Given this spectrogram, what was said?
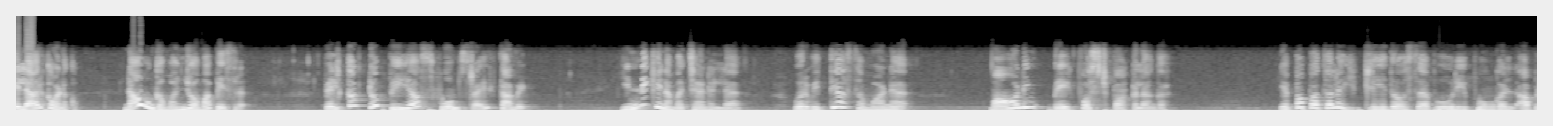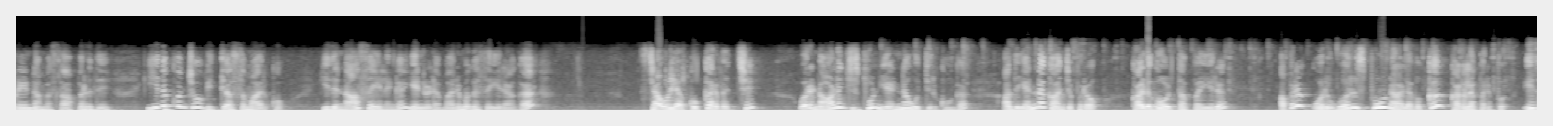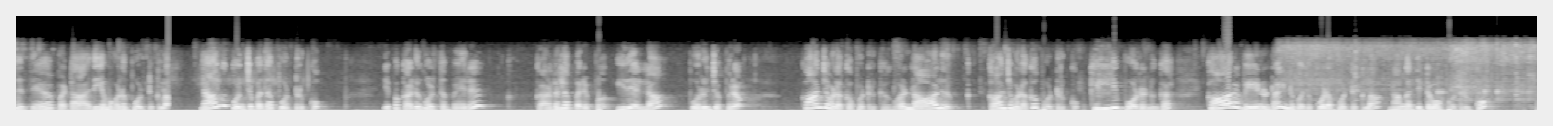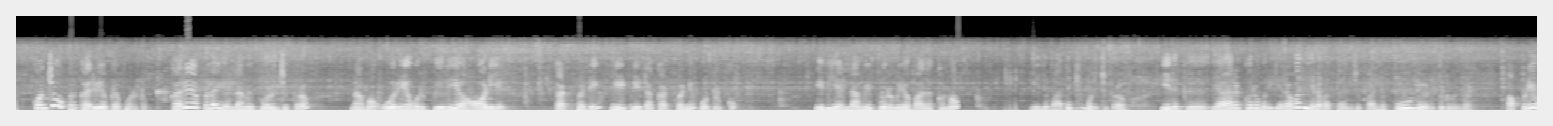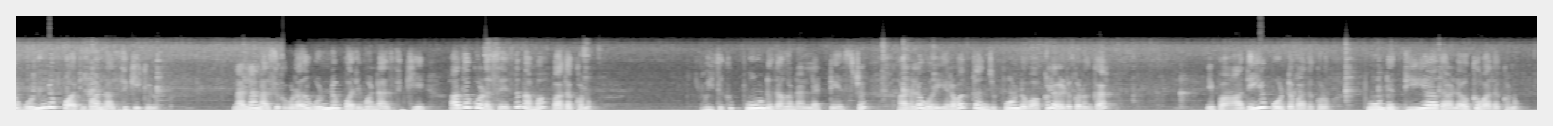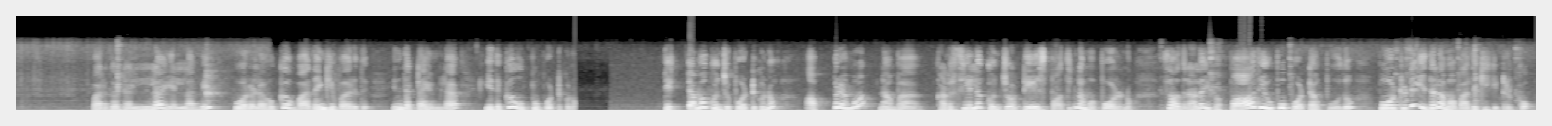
எல்லாருக்கும் வணக்கம். நான் உங்கள் மஞ்சு அம்மா பேசுகிறேன் welcome to Piyas home style Tamil இன்றைக்கி நம்ம சேனலில் ஒரு வித்தியாசமான மார்னிங் பிரேக்ஃபாஸ்ட் பார்க்கலாங்க. எப்போ பார்த்தாலும் இட்லி தோசை பூரி பொங்கல் அப்படின்னு நம்ம சாப்பிட்றது இது கொஞ்சம் வித்தியாசமாக இருக்கும். இது நான் செய்யலைங்க என்னோட மருமக செய்கிறாங்க ஸ்டவ்வில் குக்கர் வச்சு ஒரு நாலஞ்சு ஸ்பூன் எண்ணெய் ஊற்றிருக்கோங்க அந்த எண்ணெய் காஞ்சப்புறம் கடுகு உளுத்தம் பயிறு அப்புறம் ஒரு ஒரு ஸ்பூன் அளவுக்கு கடலைப்பருப்பு. இது தேவைப்பட்டால் அதிகமாக கூட போட்டுக்கலாம். நாங்கள் கொஞ்சமாக தான் போட்டிருக்கோம். இப்போ கடுகு உளுத்தம் பயிறு கடலைப்பருப்பு இதெல்லாம் பொறிஞ்சப்புறம் காஞ்ச மிளகா போட்டிருக்கோங்க ஒரு நாலு காஞ்ச மிளகா போட்டிருக்கோம். கிள்ளி போடணுங்க. காரம் வேணும்னா இன்னும் கொஞ்சம் கூட போட்டுக்கலாம். நாங்கள் திட்டமாக போட்டிருக்கோம். கொஞ்சம் அப்புறம் கறிவேப்பிலை போடணும். கறிவேப்பிலை எல்லாமே பொறிஞ்சப்புறம் நம்ம ஒரே ஒரு பெரிய ஆனியன் கட் பண்ணி நீட் நீட்டாக கட் பண்ணி போட்டிருக்கோம். இது எல்லாமே பொறுமையாக வதக்கணும். இது வதக்கி முடிச்சப்புறம் இதுக்கு ஏறக்குற ஒரு இருபது இருபத்தஞ்சு பல் பூண்டு எடுத்துக்கணுங்க. அப்படியே ஒன்று பாதிமாக நசுக்கிக்கணும். நல்லா நசுக்கக்கூடாது ஒன்று பாதிமாக நசுக்கி அது கூட சேர்த்து நம்ம வதக்கணும். இதுக்கு பூண்டு தாங்க நல்ல டேஸ்ட்டு அதனால் ஒரு இருபத்தஞ்சு பூண்டு வாக்கில் எடுக்கணுங்க. இப்போ அதையும் போட்டு வதக்கணும். பூண்டு தீயாத அளவுக்கு வதக்கணும். பாருங்கள் நல்லா எல்லாமே ஓரளவுக்கு வதங்கி வருது. இந்த டைமில் இதுக்கு உப்பு போட்டுக்கணும். திட்டமாக கொஞ்சம் போட்டுக்கணும். அப்புறமா நம்ம கடைசியில் கொஞ்சம் டேஸ்ட் பார்த்துட்டு நம்ம போடணும். ஸோ அதனால் இப்போ பாதி உப்பு போட்டால் போதும். போட்டுட்டு இதை நம்ம வதக்கிக்கிட்டு இருக்கோம்.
